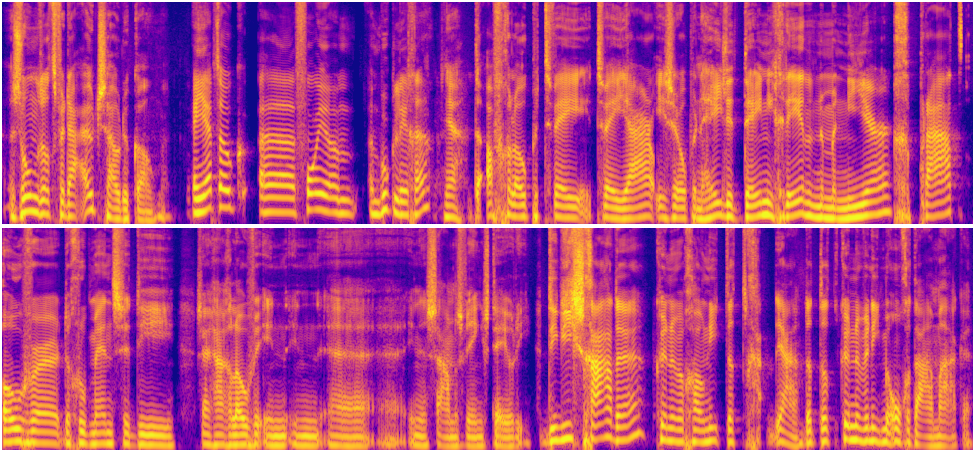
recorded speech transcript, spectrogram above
zonder dat we daaruit zouden komen. En je hebt ook eh, voor je een, boek liggen. Ja, de afgelopen twee, twee jaar is er op een hele denigrerende manier gepraat over de groep mensen die zijn gaan geloven in, in, eh, in een samenzweringstheorie. Die, die schade kunnen we gewoon niet, dat, ja, dat, dat kunnen we niet meer ongedaan maken.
